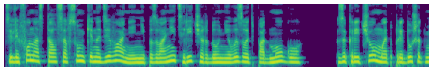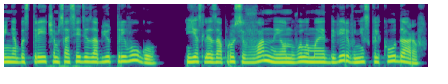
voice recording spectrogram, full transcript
Телефон остался в сумке на диване, не позвонить Ричарду, не вызвать подмогу. Закричу, Мэтт придушит меня быстрее, чем соседи забьют тревогу. Если запросив в ванной, он выломает дверь в несколько ударов.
